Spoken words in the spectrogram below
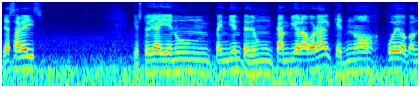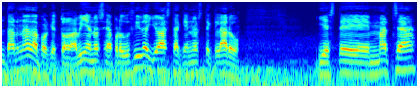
Ya sabéis que estoy ahí en un pendiente de un cambio laboral que no puedo contar nada porque todavía no se ha producido. Yo hasta que no esté claro y esté en marcha,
